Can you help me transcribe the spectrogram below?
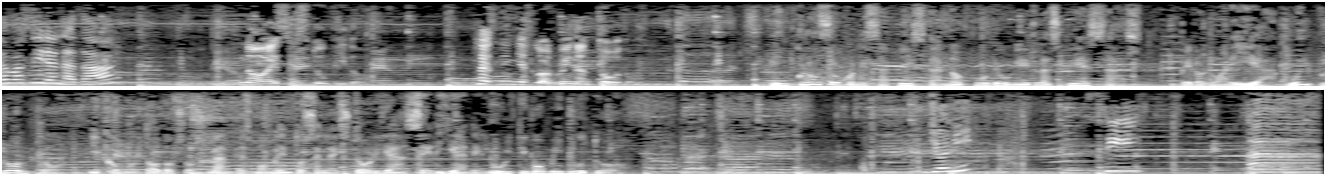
¿No vas a ir a nadar? No, es estúpido. Las niñas lo arruinan todo. Incluso con esa pista no pude unir las piezas, pero lo haría muy pronto y como todos los grandes momentos en la historia serían el último minuto. ¿Johnny? Sí. Ah,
